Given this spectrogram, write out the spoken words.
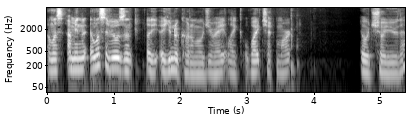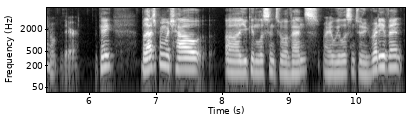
unless, I mean, unless if it was an, a, a Unicode emoji, right? Like white check mark, it would show you that over there. Okay, but that's pretty much how uh, you can listen to events, right? We listen to the ready event,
